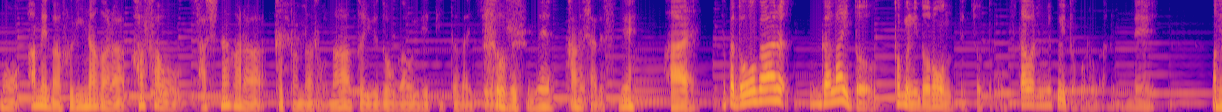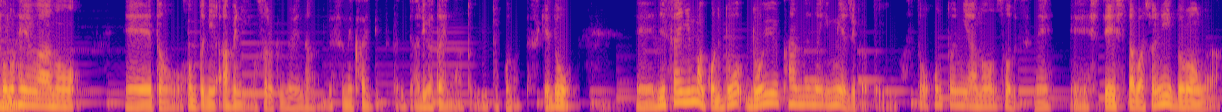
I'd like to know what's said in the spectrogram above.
もう雨が降りながら、傘を差しながら撮ったんだろうなという動画を入れていただいて、そうですね。感謝ですね。はい。やっぱ動画あるがないと、特にドローンってちょっと伝わりにくいところがあるんで、まあ、その辺はあの、えっ、と、本当に雨におそらく濡れながらですね、書いていただいてありがたいなというところなんですけど、えー実際にまあこれどうどういう感じのイメージかと言いますと、本当にあの、そうですね、えー指定した場所にドローンが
